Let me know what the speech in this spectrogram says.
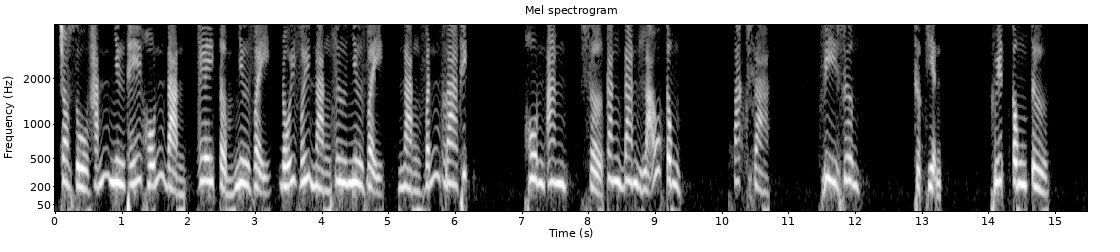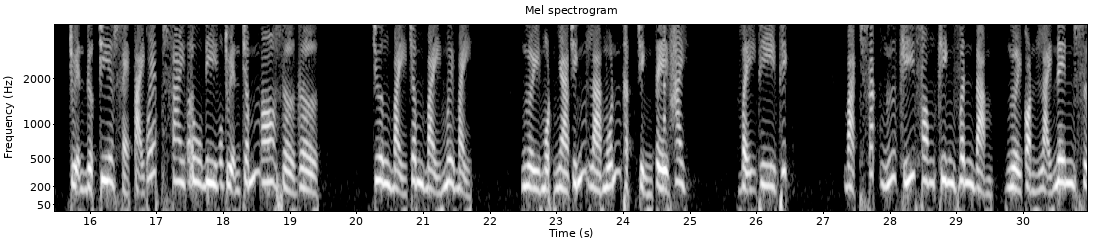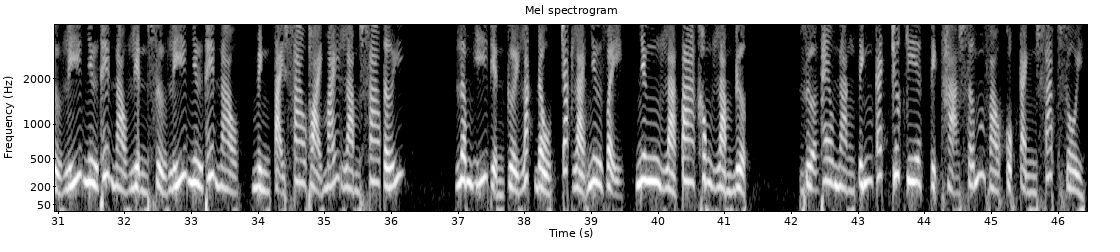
Cho dù hắn như thế hỗn đàn, ghê tởm như vậy, đối với nàng hư như vậy, nàng vẫn ra thích. Hôn an, sở căng đan lão công. Tác giả. Vi Dương. Thực hiện. Huyết công từ. Chuyện được chia sẻ tại website odchuyện.org. Chương 777. Người một nhà chính là muốn thật chỉnh tề hay. Vậy thì thích. Bạch sắc ngữ khí phong khinh vân đảm, người còn lại nên xử lý như thế nào liền xử lý như thế nào, mình tại sao thoải mái làm sao tới. Lâm ý tiện cười lắc đầu, chắc là như vậy, nhưng là ta không làm được. Dựa theo nàng tính cách trước kia tịch hạ sớm vào cuộc cảnh sát rồi.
